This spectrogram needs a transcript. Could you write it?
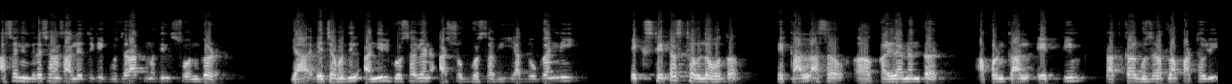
असं निदर्शनास आले होते की गुजरातमधील सोनगड या याच्यामधील अनिल गोसावी आणि अशोक गोसावी या दोघांनी एक स्टेटस ठेवलं होतं. हे काल असं कळल्यानंतर आपण काल एक टीम तात्काळ गुजरातला पाठवली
